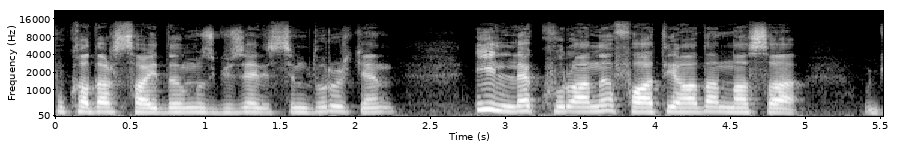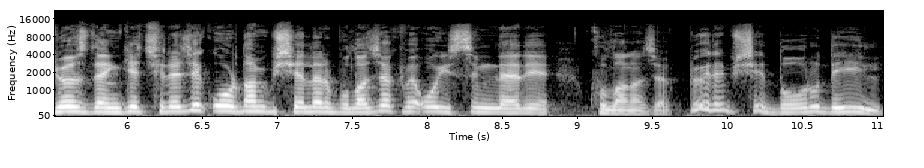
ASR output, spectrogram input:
Bu kadar saydığımız güzel isim dururken ille Kur'an'ı Fatiha'dan nas'a gözden geçirecek oradan bir şeyler bulacak ve o isimleri kullanacak. Böyle bir şey doğru değil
